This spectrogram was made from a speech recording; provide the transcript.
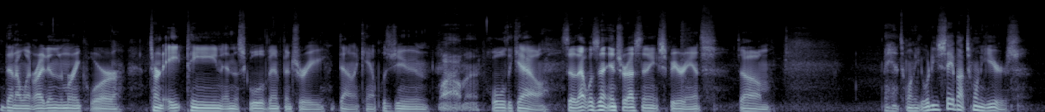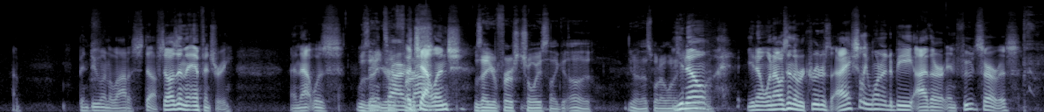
then I went right into the Marine Corps. Turned 18 in the School of Infantry down at Camp Lejeune. Wow, man. Holy cow! So that was an interesting experience. Um, man, 20. What do you say about 20 years? I've been doing a lot of stuff. So I was in the infantry, and that was Was The that your entire a challenge. was that your first choice? Like, oh, you know, that's what I want to do. You do. know, you know, when I was in the recruiters, I actually wanted to be either in food service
